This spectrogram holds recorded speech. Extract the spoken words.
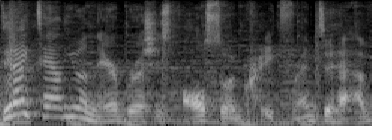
Did I tell you an airbrush is also a great friend to have?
